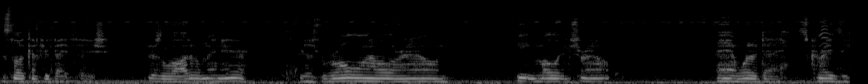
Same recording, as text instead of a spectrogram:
this low country bait fish. There's a lot of them in here. They're just rolling all around, eating mullet and shrimp. Man, what a day. It's crazy.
